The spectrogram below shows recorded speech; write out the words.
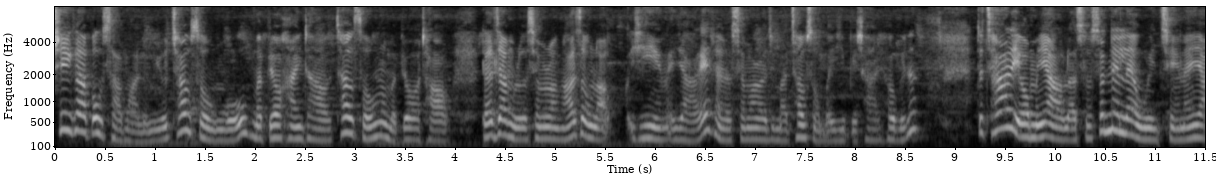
ရှေ့ကပုတ်စာမှာလိုမျိုး6စုံကိုမပြောခိုင်းထားအောင်6စုံလို့မပြောထားအောင်ဒါကြောင့်မလို့ဆင်မတော်9စုံလောက်ရေးရင်လည်းရတယ်ဒါတော့ဆင်မတော်ဒီမှာ6စုံပဲရေးပေးထားတယ်ဟုတ်ပြီနော်တခြားတွေရောမရဘူးလားဆို12လက်ဝင်ချင်လည်းရ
